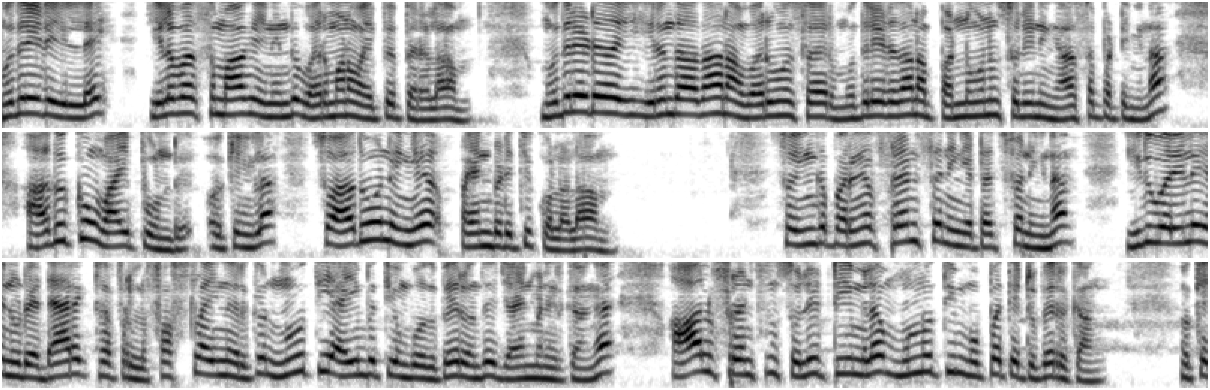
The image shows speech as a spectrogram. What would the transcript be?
முதலீடு இல்லை இலவசமாக இணைந்து வருமான வாய்ப்பை பெறலாம். முதலீடு இருந்தால் தான் நான் வருவேன் சார். முதலீடு தான் நான் பண்ணுவேன்னு சொல்லி நீங்கள் ஆசைப்பட்டீங்கன்னா அதுக்கும் வாய்ப்பு உண்டு. ஓகேங்களா? ஸோ அதுவும் நீங்கள் பயன்படுத்தி கொள்ளலாம். ஸோ இங்கே பாருங்கள் ஃப்ரெண்ட்ஸை நீங்கள் டச் பண்ணிங்கன்னா இதுவரையில் என்னுடைய டேரக்ட் ரெஃபரில் ஃபஸ்ட் லைன் இருக்குது நூற்றி ஐம்பத்தி ஒம்பது பேர் வந்து ஜாயின் பண்ணியிருக்காங்க. ஆல் ஃப்ரெண்ட்ஸ்னு சொல்லி டீமில் முந்நூற்றி முப்பத்தெட்டு பேர் இருக்காங்க. ஓகே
